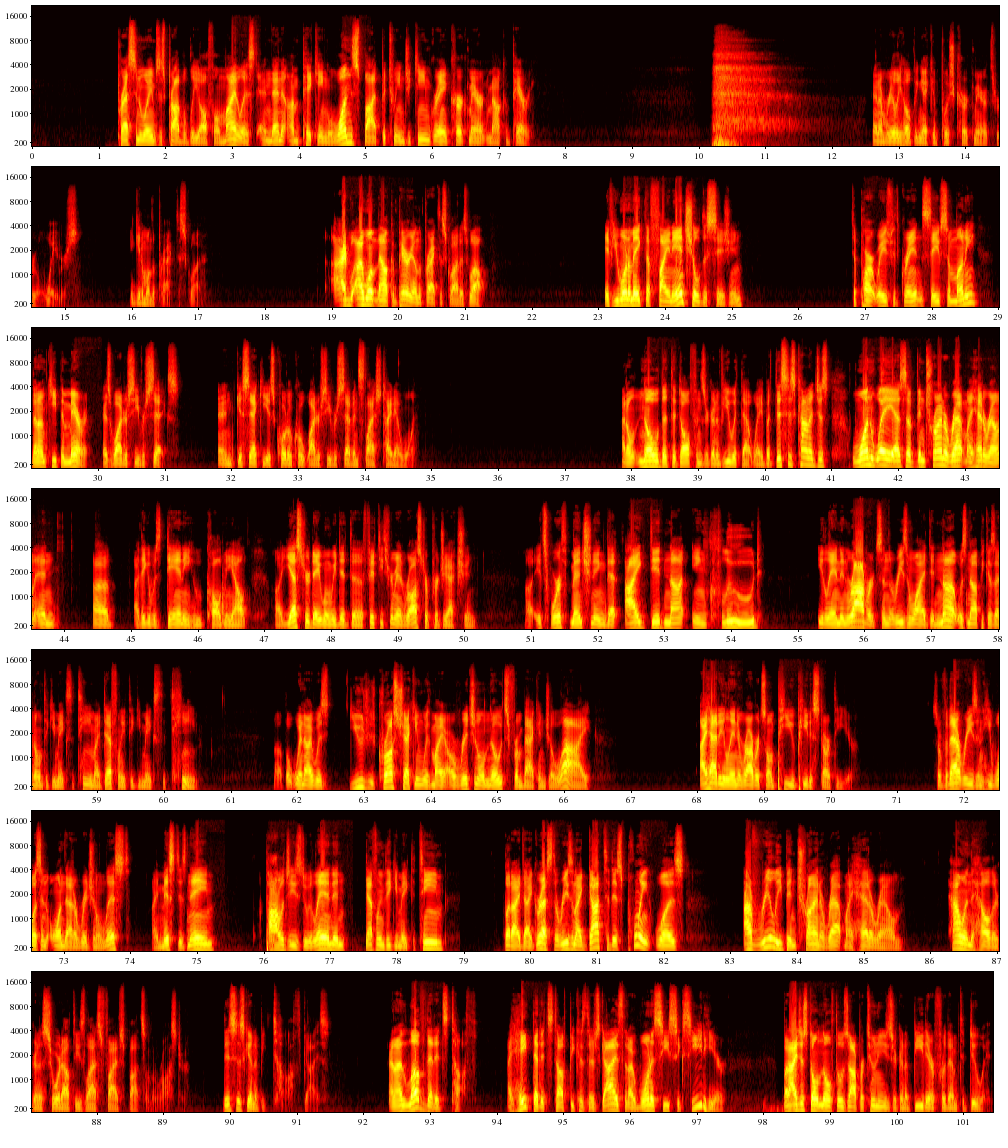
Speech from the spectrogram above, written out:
Preston Williams is probably off on my list, and then I'm picking one spot between Jakeem Grant, Kirk Merritt, and Malcolm Perry. and I'm really hoping I can push Kirk Merritt through on waivers and get him on the practice squad. I, I want Malcolm Perry on the practice squad as well. If you want to make the financial decision to part ways with Grant and save some money, then I'm keeping Merritt as wide receiver six, and Gesicki is quote unquote wide receiver seven slash tight end one. I don't know that the Dolphins are going to view it that way, but this is kind of just one way as I've been trying to wrap my head around. And uh, I think it was Danny who called me out uh, yesterday when we did the 53 man roster projection. Uh, it's worth mentioning that I did not include Elandon Roberts. And the reason why I did not was not because I don't think he makes the team. I definitely think he makes the team. Uh, but when I was cross checking with my original notes from back in July, I had Elandon Roberts on PUP to start the year. So for that reason, he wasn't on that original list. I missed his name. Apologies to Elandon. Definitely think you make the team. But I digress. The reason I got to this point was I've really been trying to wrap my head around how in the hell they're going to sort out these last five spots on the roster. This is going to be tough, guys. And I love that it's tough. I hate that it's tough because there's guys that I want to see succeed here, but I just don't know if those opportunities are going to be there for them to do it.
